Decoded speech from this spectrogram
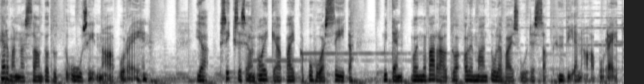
Hervannassa on totuttu uusiin naapureihin. Ja siksi se on oikea paikka puhua siitä, miten voimme varautua olemaan tulevaisuudessa hyviä naapureita.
